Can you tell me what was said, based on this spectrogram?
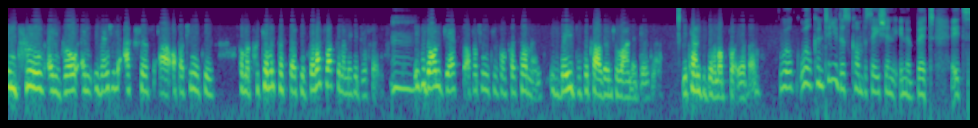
improve and grow and eventually access uh, opportunities from a procurement perspective. because that's what's going to make a difference. Mm. If you don't get the opportunity from procurement, it's very difficult then to run a business. You can't develop forever. We'll, we'll continue this conversation in a bit. It's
